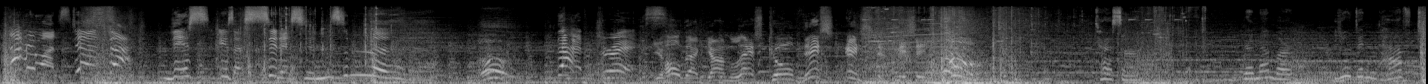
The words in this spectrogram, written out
Everyone stand back! This is a citizen's murder. Oh. That dress! You hold that gun less cool this instant, Missy! Tessa, remember, you didn't have to.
